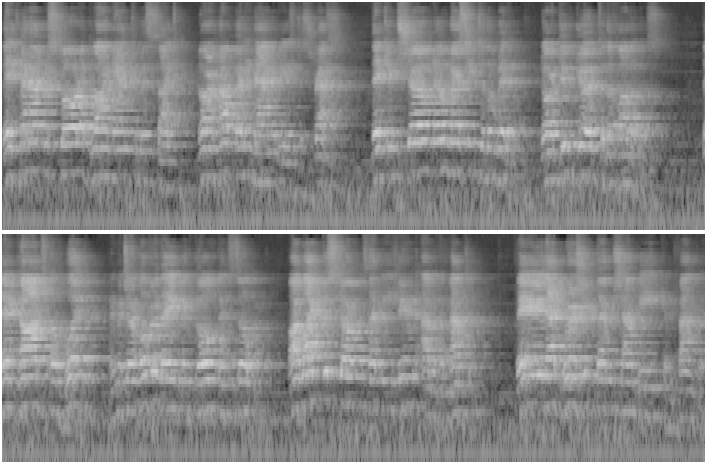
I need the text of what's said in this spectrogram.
They cannot restore a blind man to his sight, nor help any man in his distress. They can show no mercy to the widow, nor do good to the fatherless. Their gods of wood, and which are overlaid with gold and silver, are like the stones that be hewn out of the mountain. They that worship them shall be confounded.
